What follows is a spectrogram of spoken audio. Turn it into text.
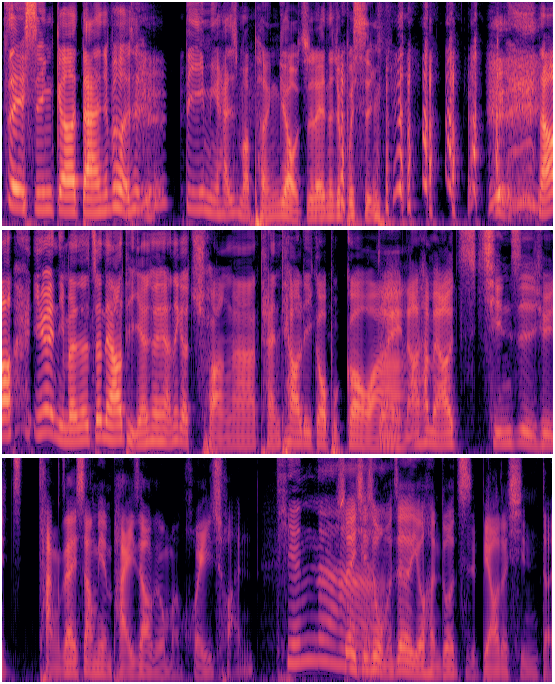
最新歌单，不管是第一名还是什么朋友之类，那就不行。然后，因为你们的真的要体验，一下那个床啊，弹跳力够不够啊？对，然后他们要亲自去躺在上面拍照给我们回传，天呐！所以其实我们这个有很多指标的心灯。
